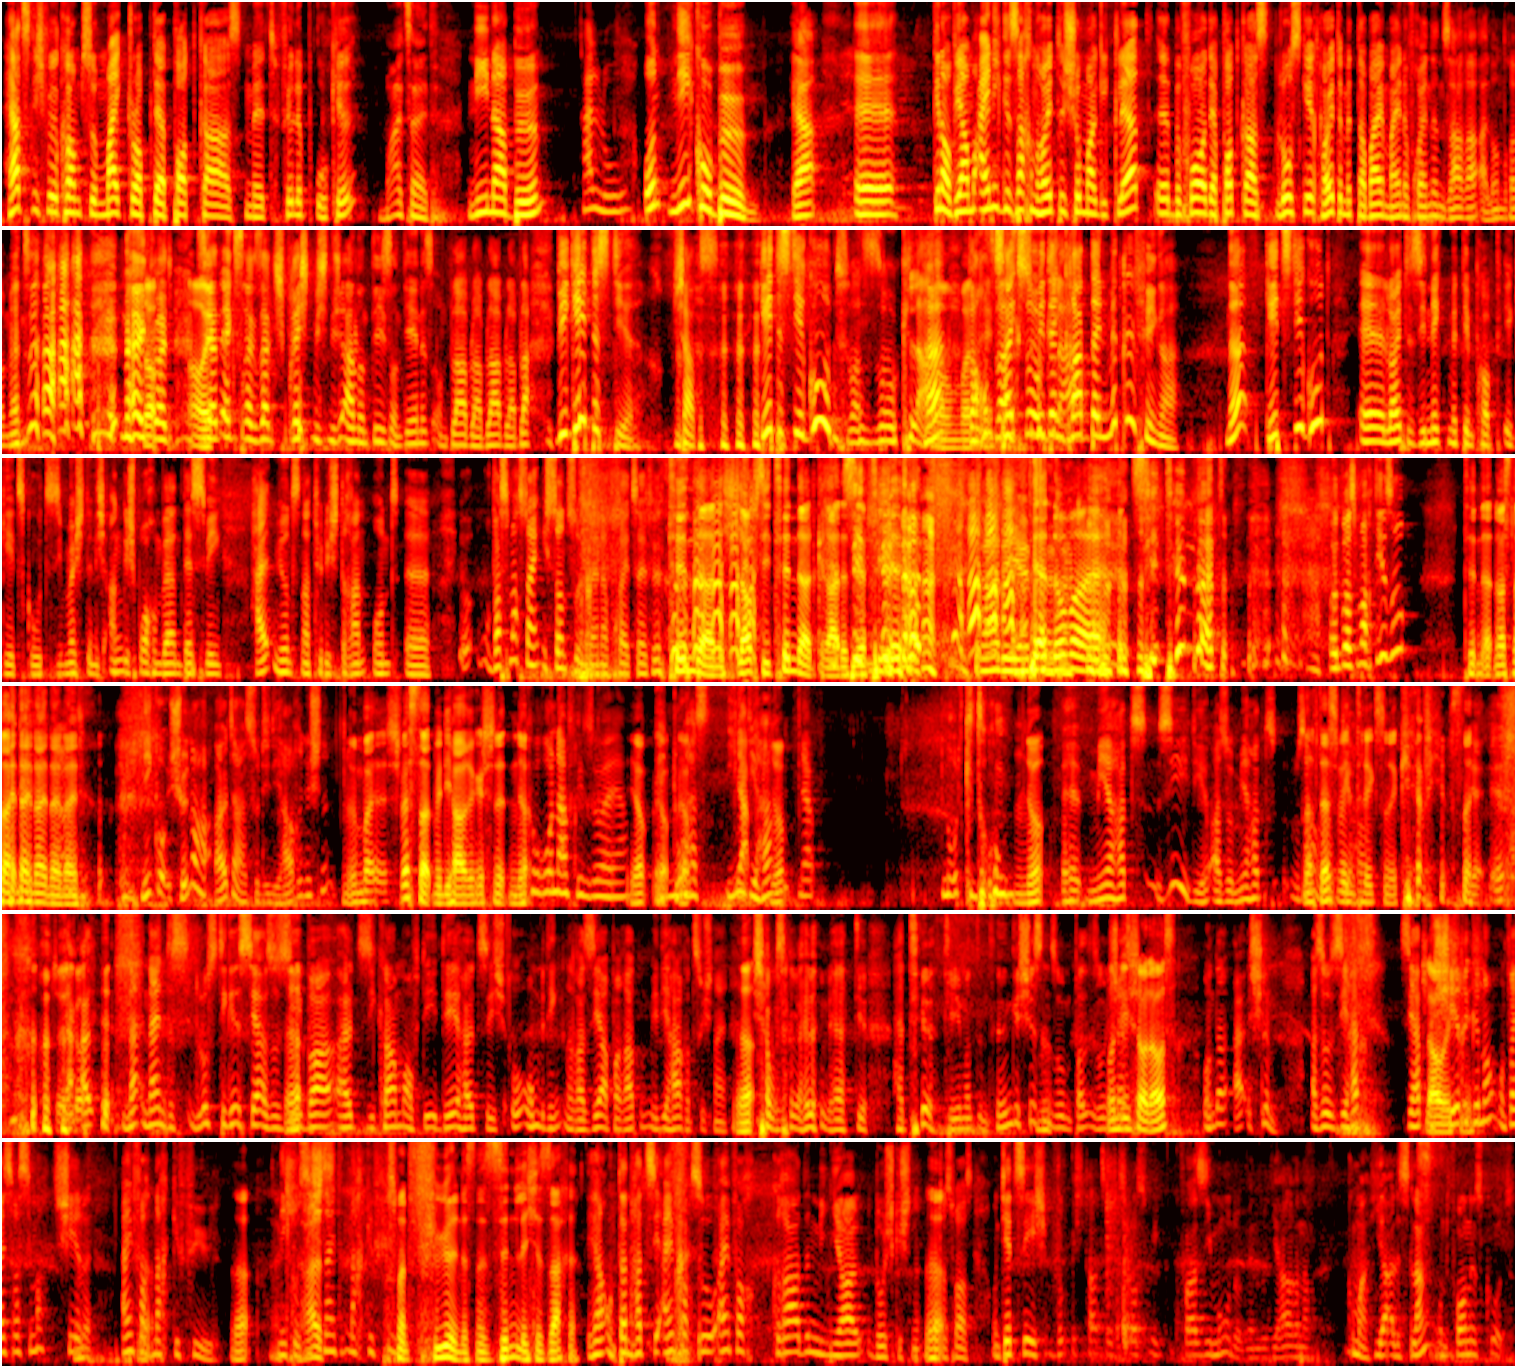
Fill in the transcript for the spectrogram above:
Herzlich willkommen zu Mic Drop, der Podcast mit Philipp Ukil, Mahlzeit. Nina Böhm Hallo. und Nico Böhm. Ja, äh, genau, wir haben einige Sachen heute schon mal geklärt, äh, bevor der Podcast losgeht. Heute mit dabei meine Freundin Sarah Alondra Menz. Nein, So. Quatsch. Oh, Sie hat extra gesagt, sprecht mich nicht an und dies und jenes und bla bla bla bla bla. Wie geht es dir, Schatz? Geht es dir gut? Das war so klar. Oh Mann, Warum zeigst du so mir denn klar. gerade deinen Mittelfinger? Ne? Geht's dir gut? Äh, Leute, sie nickt mit dem Kopf, ihr geht's gut. Sie möchte nicht angesprochen werden, deswegen halten wir uns natürlich dran. Und äh, was machst du eigentlich sonst so in deiner Freizeit? Tindern. Ich glaube, sie tindert gerade sehr viel. Gerade jetzt. Der Alter. Nummer. sie tindert. Und was macht ihr so? Tindert was? Nein, nein, nein, nein, nein. Nico, schöner Alter, hast du dir die Haare geschnitten? Meine Schwester hat mir die Haare geschnitten, ja. Corona-Frisur, ja. Ja, ja, du ja. hast ihm Ja. die Haare? Ja. Notgedrungen. ja. Äh, mir hat sie die, also mir hat Sarah Ach, deswegen trägst du eine Cappy. Ja, äh, ja, äh, nein, nein, das Lustige ist ja, also sie Ja. war halt, sie kam auf die Idee, halt sich unbedingt einen Rasierapparat und mir die Haare zu schneiden. Ja. Ich habe gesagt, Alter, wer hat dir, hat dir, dir jemand ins Hirn geschissen? So ein, paar- so ein Und wie Scheiß- schaut aus? Und dann, äh, schlimm. Also sie hat, sie hat Glaub eine Schere genommen und weißt du, was sie macht? Schere. Einfach nach Gefühl. Ja. Nico, Klar, sie schneidet nach Gefühl. muss man fühlen, das ist eine sinnliche Sache. Ja, und dann hat sie einfach so, einfach gerade ein Lineal durchgeschnitten. Ja. Und das war's. Und jetzt sehe ich wirklich tatsächlich aus wie quasi Mode, wenn du die Haare nach. Guck mal, hier alles lang und vorne ist kurz.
